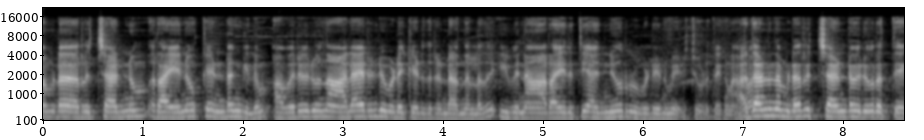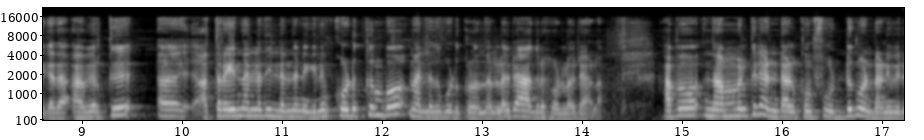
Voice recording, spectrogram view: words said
നമ്മുടെ റിച്ചാർഡിനും റയനും ഒക്കെ ഉണ്ടെങ്കിലും അവരൊരു നാലായിരം രൂപയുടെയൊക്കെ എടുത്തിട്ടുണ്ടാകുന്നുള്ളത് ഇവന് ആറായിരത്തി അഞ്ഞൂറ് രൂപയുടെയാണ് മേടിച്ചു കൊടുത്തേക്കുന്നത് അതാണ് നമ്മുടെ റിച്ചാർഡിന്റെ ഒരു പ്രത്യേകത. അവർക്ക് അത്രയും നല്ലതില്ലെന്നുണ്ടെങ്കിലും കൊടുക്കുമ്പോൾ നല്ലത് കൊടുക്കണമെന്നുള്ള ഒരു ആഗ്രഹമുള്ള ഒരാളാണ് അപ്പോൾ നമ്മൾക്ക് രണ്ടാൾക്കും ഫുഡും കൊണ്ടാണ് ഇവർ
